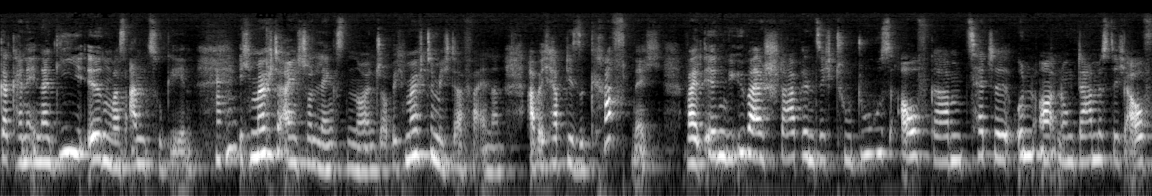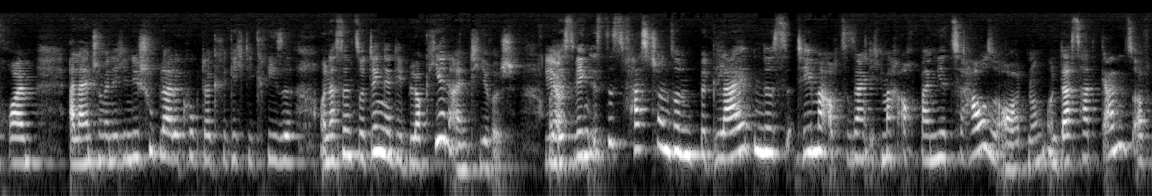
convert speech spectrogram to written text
gar keine Energie, irgendwas anzugehen. Mhm. Ich möchte eigentlich schon längst einen neuen Job, ich möchte mich da verändern, aber ich habe diese Kraft nicht, weil irgendwie überall stapeln sich To-Dos, Aufgaben, Zettel, Unordnung, da müsste ich aufräumen. Allein schon, wenn ich in die Schublade gucke, da kriege ich die Krise. Und das sind so Dinge, die blockieren einen tierisch. Und Ja. deswegen ist es fast schon so ein begleitendes Thema, auch zu sagen, ich mache auch bei mir zu Hause Ordnung. Und das hat ganz oft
